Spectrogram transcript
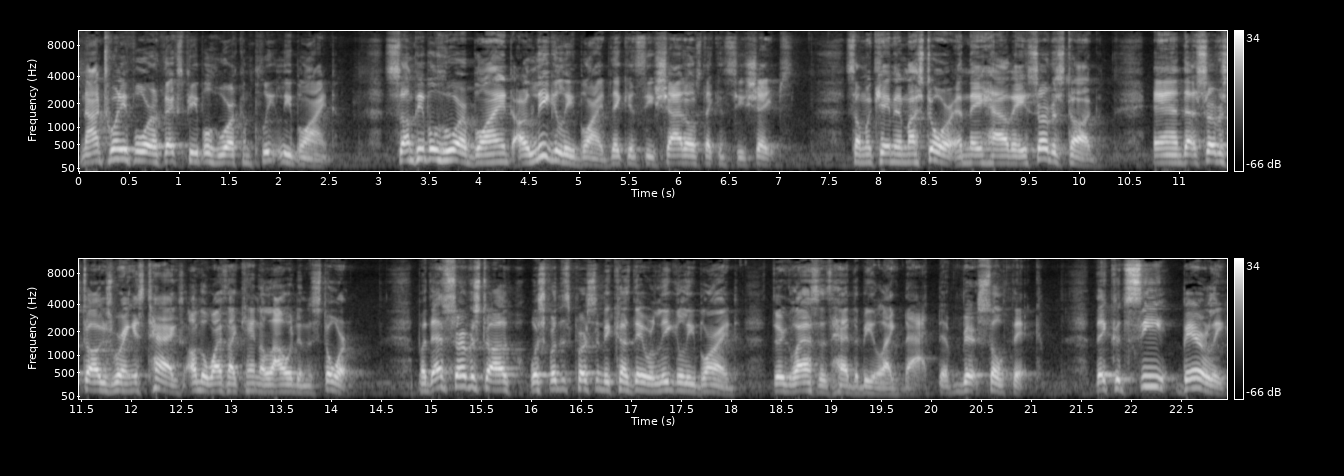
Non 24 affects people who are completely blind. Some people who are blind are legally blind. They can see shadows, they can see shapes. Someone came in my store and they have a service dog, and that service dog is wearing its tags. Otherwise, I can't allow it in the store. But that service dog was for this person because they were legally blind. Their glasses had to be like that, they're so thick. They could see barely,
